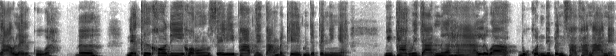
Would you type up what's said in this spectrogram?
จะเอาอะไรกับกูอะเออ เนี่ยคือข้อดีของเสรีภาพในต่างประเทศมันจะเป็นอย่างเงี้ยวิพากษ์วิจารณ์เนื้อหาหรือว่าบุคคลที่เป็นสาธารณะเนี่ย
